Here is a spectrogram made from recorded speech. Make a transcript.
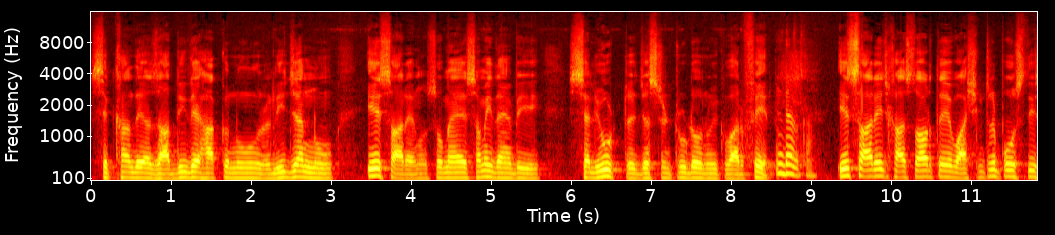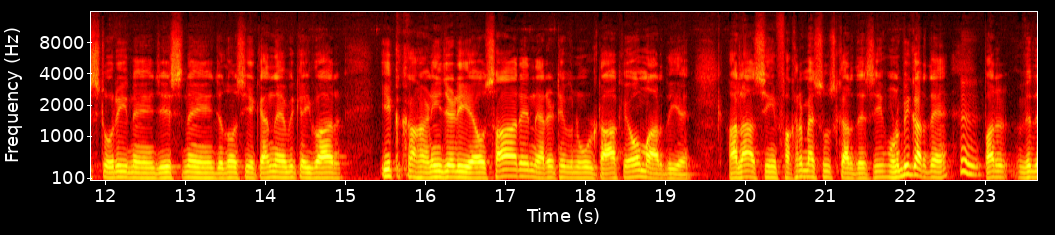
ਸਿੱਖਾਂ ਦੇ ਆਜ਼ਾਦੀ ਦੇ ਹੱਕ ਨੂੰ ਰਿਲੀਜਨ ਨੂੰ ਇਹ ਸਾਰਿਆਂ ਨੂੰ। ਸੋ ਮੈਂ ਇਹ ਸਮਝਦਾ ਹਾਂ ਵੀ ਸੈਲੂਟ ਜਸਟਨ ਟਰੂਡੋ ਨੂੰ ਇੱਕ ਵਾਰ ਫੇਰ। ਬਿਲਕੁਲ। ਇਸ ਸਾਰੇ 'ਚ ਖਾਸ ਤੌਰ ਤੇ ਵਾਸ਼ਿੰਗਟਨ ਪੋਸਟ ਦੀ ਸਟੋਰੀ ਨੇ ਜਿਸ ਨੇ ਜਦੋਂ ਅਸੀਂ ਇਹ ਕਹਿੰਦੇ ਹਾਂ ਵੀ ਕਈ ਵਾਰ ਇੱਕ ਕਹਾਣੀ ਜਿਹੜੀ ਹੈ ਉਹ ਸਾਰੇ ਨੈਰੇਟਿਵ ਨੂੰ ਉਲਟਾ ਕੇ ਉਹ ਮਾਰਦੀ ਹੈ ਹਾਲਾਂ ਅਸੀਂ ਫਖਰ ਮਹਿਸੂਸ ਕਰਦੇ ਸੀ ਹੁਣ ਵੀ ਕਰਦੇ ਹਾਂ ਪਰ ਵਿਦ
